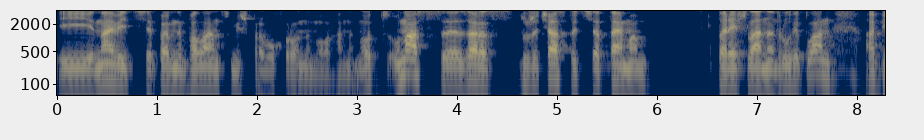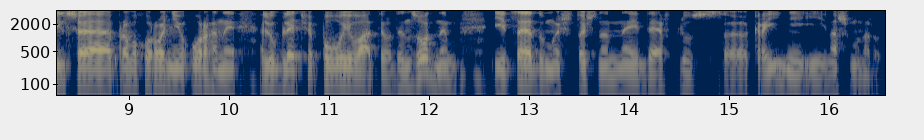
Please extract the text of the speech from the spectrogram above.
і навіть певний баланс між правоохоронними органами. От у нас е, зараз дуже часто ця тема. Перейшла на другий план, а більше правоохоронні органи люблять повоювати один з одним, і це я думаю, що точно не йде в плюс е, країні і нашому народу.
